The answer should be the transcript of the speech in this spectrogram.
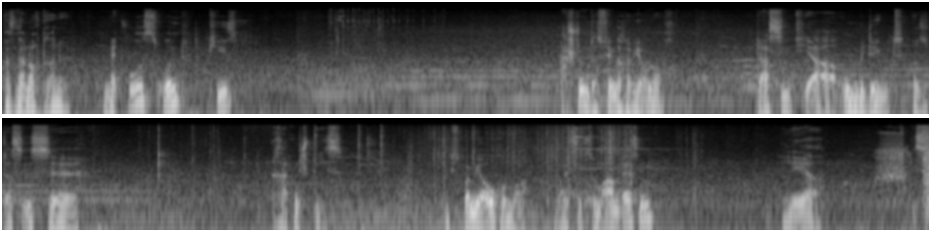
Was ist da noch dran? Mettwurst und Käse? Ach stimmt, das fängt das habe ich auch noch. Das sieht ja unbedingt. Also das ist äh, Rattenspieß. Gibt es bei mir auch immer. Meistens zum Abendessen. Leer. Scheiße.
